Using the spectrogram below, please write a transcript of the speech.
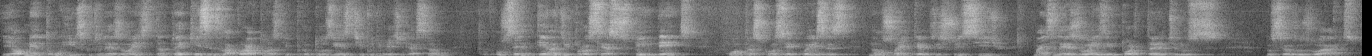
e aumentam o risco de lesões. Tanto é que esses laboratórios que produzem esse tipo de medicação estão com centenas de processos pendentes contra as consequências, não só em termos de suicídio, mas lesões importantes nos, nos seus usuários.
